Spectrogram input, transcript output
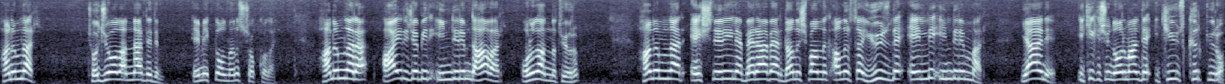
Hanımlar, çocuğu olanlar dedim. Emekli olmanız çok kolay. Hanımlara ayrıca bir indirim daha var. Onu da anlatıyorum. Hanımlar eşleriyle beraber danışmanlık alırsa %50 indirim var. Yani iki kişi normalde 240 euro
